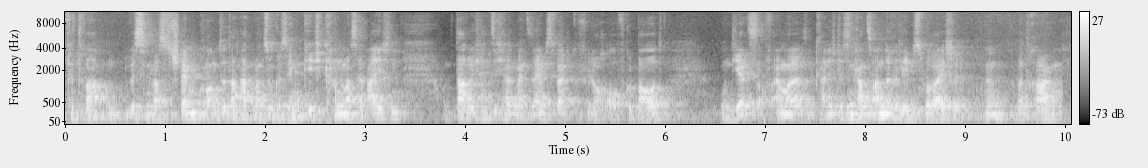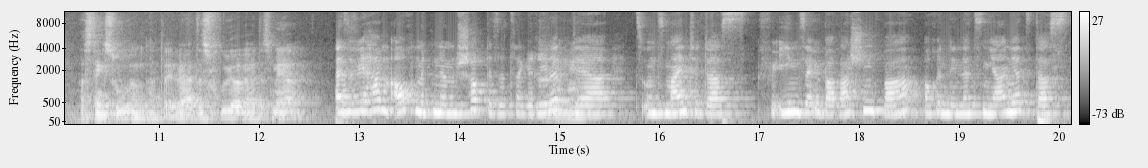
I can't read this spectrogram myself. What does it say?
fit war und ein bisschen was stemmen konnte. Dann hat man so gesehen, okay, ich kann was erreichen. Und dadurch hat sich halt mein Selbstwertgefühl auch aufgebaut. Und jetzt auf einmal kann ich das in ganz andere Lebensbereiche ne, übertragen. Was denkst du? Wer hat das früher, wer hat das mehr? Also wir haben auch mit einem Shopbesitzer geredet, mhm. der zu uns meinte, dass für ihn sehr überraschend war, auch in den letzten Jahren jetzt, dass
